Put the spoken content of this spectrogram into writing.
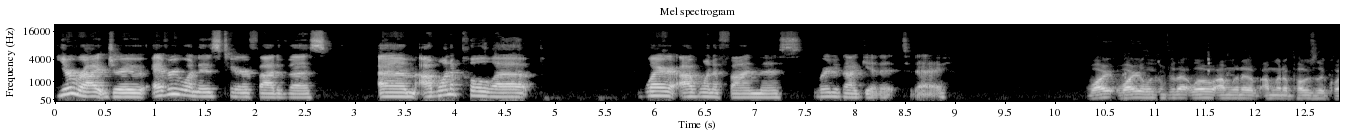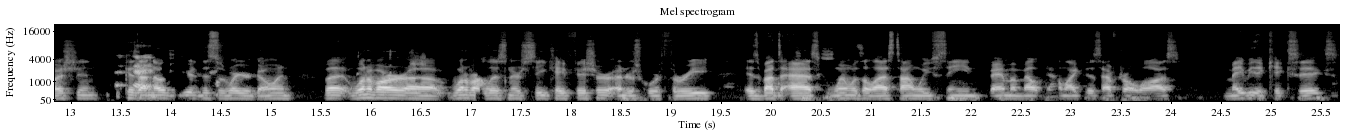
You're right, Drew. Everyone is terrified of us. Um, I want to pull up where I want to find this. Where did I get it today? While, while you're looking for that low, I'm gonna I'm gonna pose the question because I know you're, this is where you're going. But one of our uh, one of our listeners, CK Fisher underscore three, is about to ask when was the last time we've seen Bama melt down like this after a loss? Maybe the kick six.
